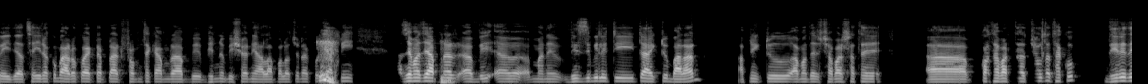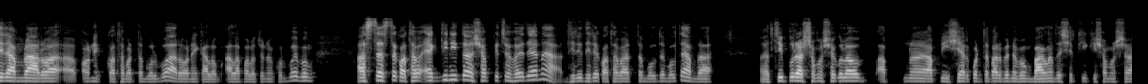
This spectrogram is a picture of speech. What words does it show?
পেইজ আছে। এরকম আরও কয়েকটা প্ল্যাটফর্ম থেকে আমরা বিভিন্ন বিষয় নিয়ে আলাপ আলোচনা করি। আপনি মাঝে, মাঝে আপনার মানে ভিজিবিলিটি টা একটু বাড়ান। আপনি একটু আমাদের সবার সাথে কথাবার্তা চলতে থাকুক। ধীরে, ধীরে আমরা আরও অনেক কথাবার্তা বলব আরও অনেক আলাপ আলোচনা করব এবং আস্তে, আস্তে কথা একদিনই তো সবকিছু হয়ে যায় না। ধীরে, ধীরে কথাবার্তা বলতে, বলতে আমরা ত্রিপুরার সমস্যাগুলাও আপনা আপনি শেয়ার করতে পারবেন এবং বাংলাদেশের কি, কি সমস্যা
